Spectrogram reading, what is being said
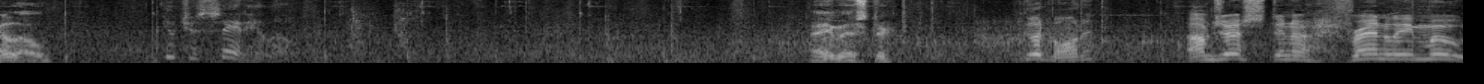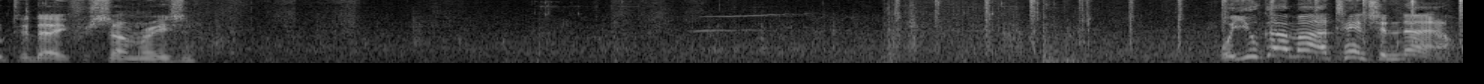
Hello. You just said hello. Hey, mister. Good morning. I'm just in a friendly mood today for some reason. Well, you got my attention now.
